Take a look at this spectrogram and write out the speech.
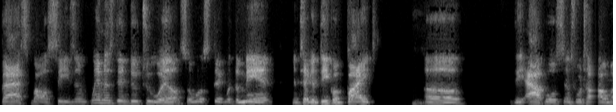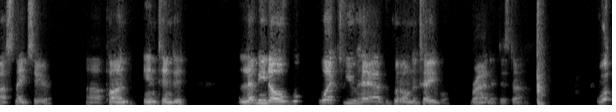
basketball season. Women's didn't do too well, so we'll stick with the men and take a deeper bite of the apple since we're talking about snakes here, uh, pun intended. Let me know what you have to put on the table Brian at this time? Well,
